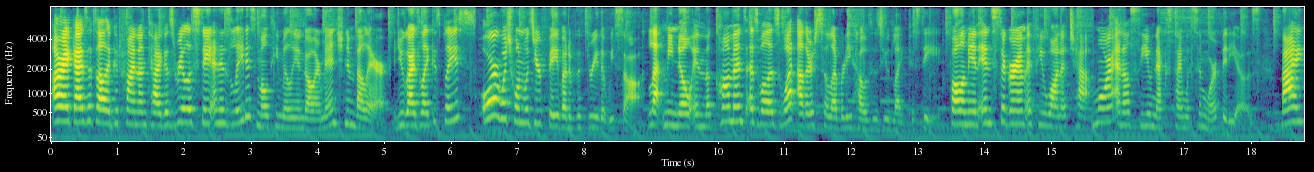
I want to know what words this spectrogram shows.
Alright guys, that's all I could find on Tyga's real estate and his latest multi-million dollar mansion in Bel Air. Did you guys like his place? Or which one was your fave out of the three that we saw? Let me know in the comments as well as what other celebrity houses you'd like to see. Follow me on Instagram if you want to chat more and I'll see you next time with some more videos. Bye!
